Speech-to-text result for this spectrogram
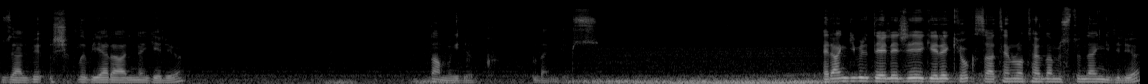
güzel bir ışıklı bir yer haline geliyor. Buradan mı gidiyorduk? Buradan gidiyoruz. Herhangi bir DLC'ye gerek yok. Zaten Rotterdam üstünden gidiliyor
